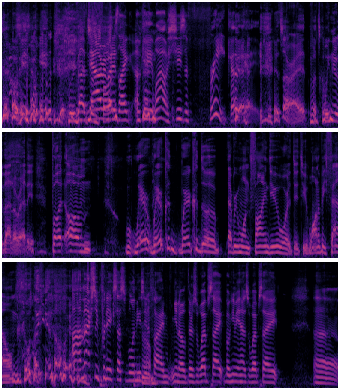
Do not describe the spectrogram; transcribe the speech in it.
we, have had Now everybody's fun. like, okay, wow, she's a freak. Okay. it's all right. We knew that already. But um, where where could where could the everyone find you, or did you want to be found? Like, you know, I'm actually pretty accessible and easy to find. You know, there's a website. Bohemia has a website. Uh,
